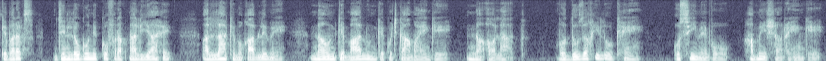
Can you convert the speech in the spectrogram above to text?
کے برعکس، جن لوگوں نے کفر اپنا لیا ہے، اللہ کے مقابلے میں نہ ان کے مال، ان کے کچھ کام آئیں گے، نہ اولاد۔ وہ دوزخی لوگ ہیں، اسی میں وہ ہمیشہ رہیں گے۔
